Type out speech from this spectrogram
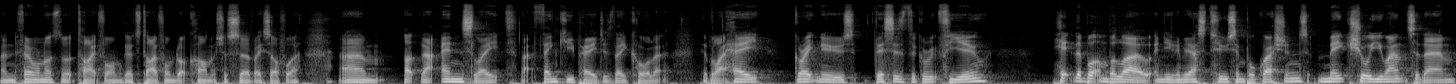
and if everyone wants to know Typeform, go to typeform.com. It's just survey software. Um, at that end slate, that thank you page as they call it, they'll be like, "Hey, great news! This is the group for you. Hit the button below, and you're going to be asked two simple questions. Make sure you answer them,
